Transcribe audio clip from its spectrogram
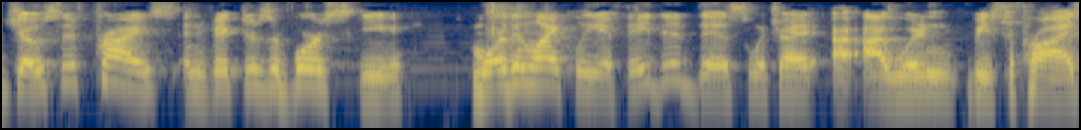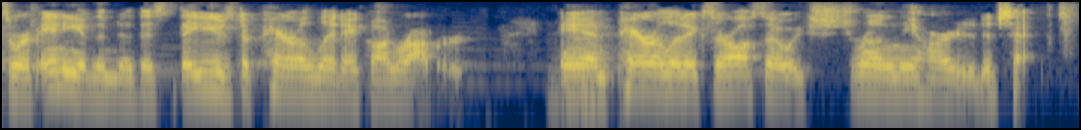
Joseph Price, and Victor Zaborsky, more than likely, if they did this, which I, I, wouldn't be surprised, or if any of them did this, they used a paralytic on Robert. And paralytics are also extremely hard to detect.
